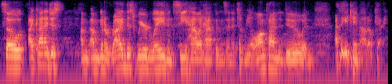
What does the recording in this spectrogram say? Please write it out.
so I kind of just I'm, I'm going to ride this weird wave and see how it happens. And it took me a long time to do. And I think it came out okay.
